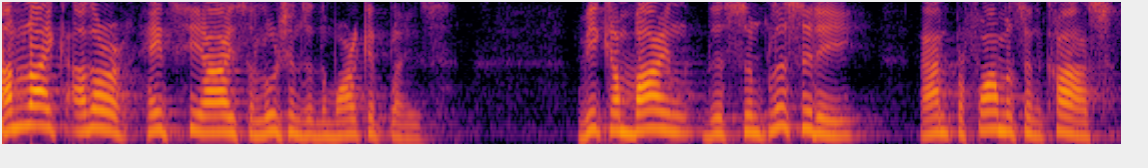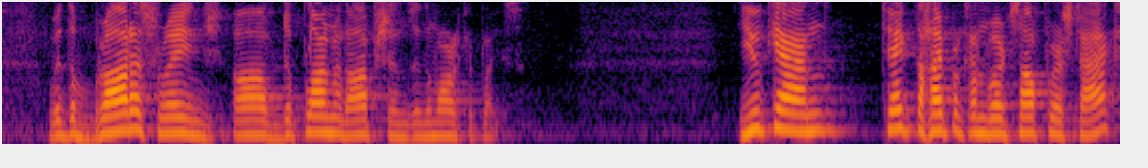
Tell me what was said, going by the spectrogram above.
Unlike other HCI solutions in the marketplace, we combine this simplicity and performance and cost with the broadest range of deployment options in the marketplace. You can take the hyperconverged software stack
